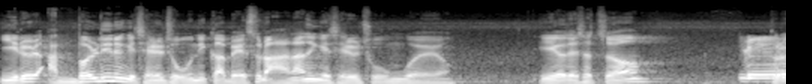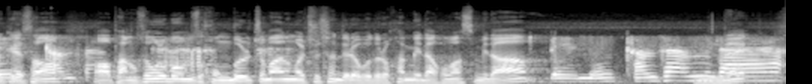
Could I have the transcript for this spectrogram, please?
일을 안 벌리는 게 제일 좋으니까 매수를 안 하는 게 제일 좋은 거예요 이해가 되셨죠? 네. 그렇게 해서 감사합니다. 어, 방송을 보면서 공부를 좀 하는 걸 추천드려 보도록 합니다 고맙습니다 네, 네. 감사합니다.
